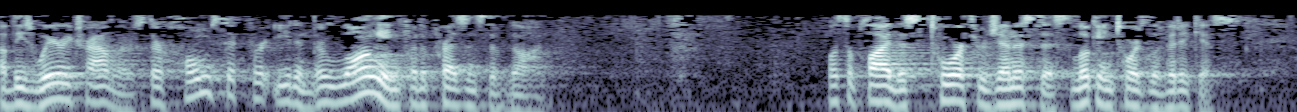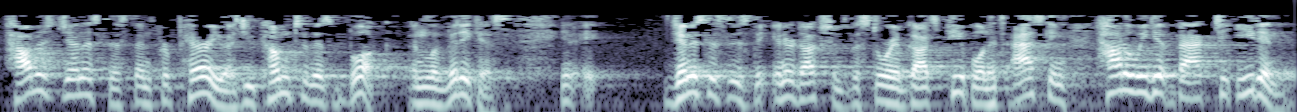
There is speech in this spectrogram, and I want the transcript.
of these weary travelers? They're homesick for Eden. They're longing for the presence of God. Let's apply this tour through Genesis, looking towards Leviticus. How does Genesis then prepare you as you come to this book in Leviticus? Genesis is the introduction to the story of God's people, and it's asking, how do we get back to Eden?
